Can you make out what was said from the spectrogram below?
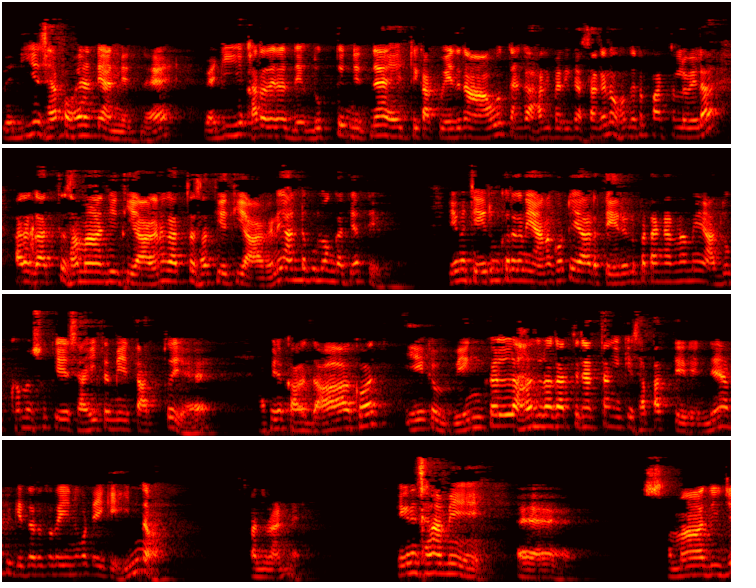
වැඩි සැප හොයන්න යන්නෙත් නැහැ වැඩි කරදර දුක් දෙන්නෙත් නෑ ඒ ටිකක් වේදනාව ආවොත් ඇඟ හරි පරිගස්සගෙන හොඳට පట్టල වෙලා අර ගත්ත සමාධිය තියාගෙන ගත්ත සතිය තියාගෙන යන්න පුළුවන් ගතියක් තියෙනවා. එහෙම තේරුම් කරගෙන යනකොට යාට තේරෙන පටන් ගන්නවා මේ අදුක්ඛම සුඛයේ සහිත මේ తত্ত্বය අපිට කවදාකවත් ඒක වෙන් කළා හඳුනාගත්තේ නැත්නම් ඒකේ සපත් තේරෙන්නේ නෑ. අපි gedara තොරේ ඉන්නකොට ඒකේ ඉන්නවා. හඳුනන්නේ නෑ. ඒ නිසා මේ සමාධිජ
